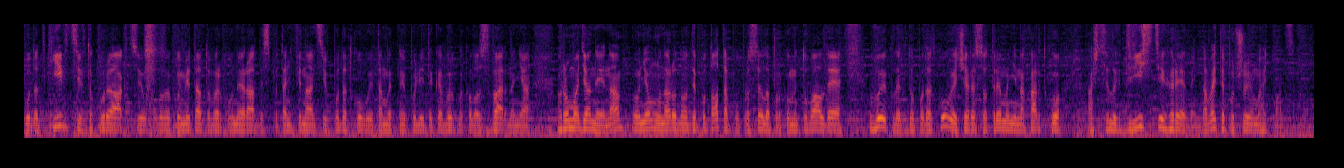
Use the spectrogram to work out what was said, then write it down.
податківців. Таку реакцію голови комітету Верховної Ради з питань фінансів, податкової та митної політики викликало звернення громадянина. У ньому народного депутата попросили прокоментували виклик до податкової через отримані на картку аж цілих 200 гривень. Давайте почуємо Гетьманцева.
